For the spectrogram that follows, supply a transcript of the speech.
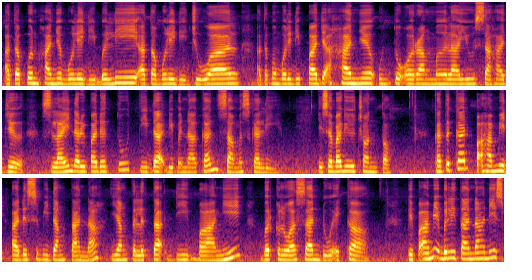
ataupun hanya boleh dibeli atau boleh dijual ataupun boleh dipajak hanya untuk orang Melayu sahaja. Selain daripada tu tidak dibenarkan sama sekali. Okay, saya bagi contoh. Katakan Pak Hamid ada sebidang tanah yang terletak di Bangi berkeluasan 2 ekar. Okay, Pak Hamid beli tanah ni 10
